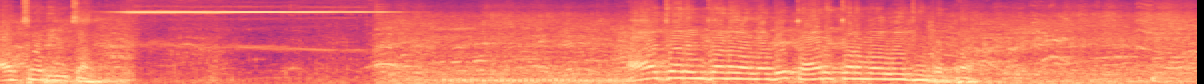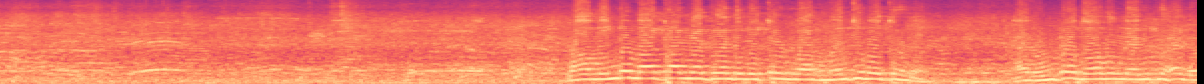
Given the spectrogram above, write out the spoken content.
ఆచరించాలి. ఆచరించడం అన్నది కార్యక్రమంలో చూపెట్టాలి. నా ముందు మాట్లాడినటువంటి మిత్రుడు నాకు మంచి మిత్రుడు. ఆయన ఉంటే బాగుంది వెళ్ళిపోయాడు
